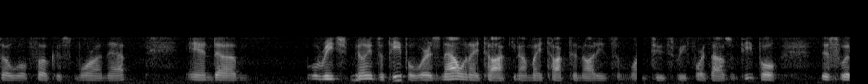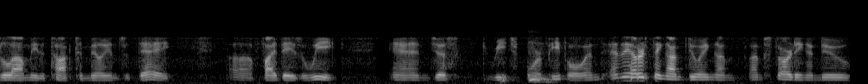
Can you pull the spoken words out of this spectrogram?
so we'll focus more on that, and um, we'll reach millions of people. Whereas now, when I talk, you know, I might talk to an audience of one, two, three, four thousand people. This would allow me to talk to millions a day, uh, five days a week, and just reach more hmm. people. And and the other thing I'm doing, I'm I'm starting a new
